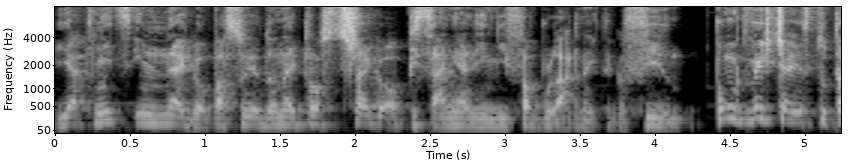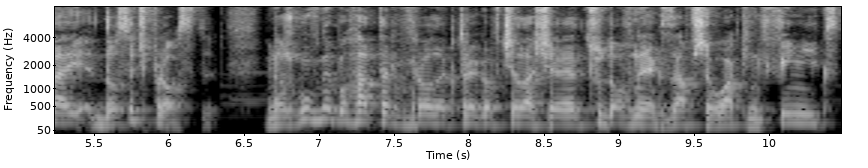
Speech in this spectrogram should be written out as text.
jak nic innego, pasuje do najprostszego opisania linii fabularnej tego filmu. Punkt wyjścia jest tutaj dosyć prosty. Nasz główny bohater, w rolę którego wciela się cudowny jak zawsze Joaquin Phoenix,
